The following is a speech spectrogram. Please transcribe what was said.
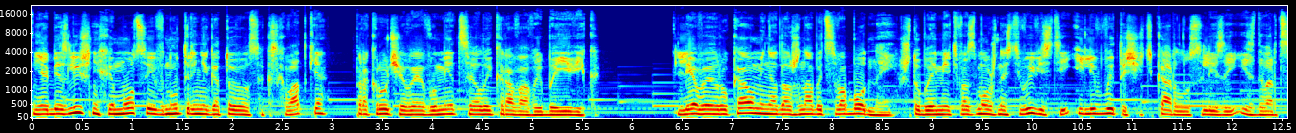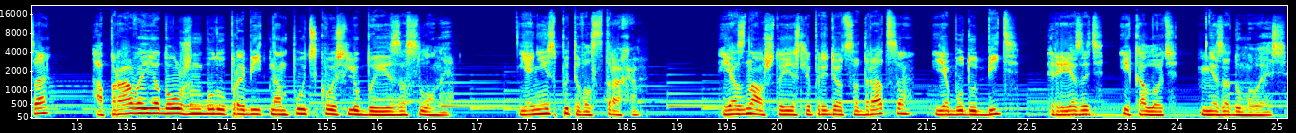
я без лишних эмоций внутренне готовился к схватке, прокручивая в уме целый кровавый боевик – Левая рука у меня должна быть свободной, чтобы иметь возможность вывести или вытащить Карлу с Лизой из дворца, а правой я должен буду пробить нам путь сквозь любые заслоны. Я не испытывал страха. Я знал, что если придется драться, я буду бить, резать и колоть, не задумываясь.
